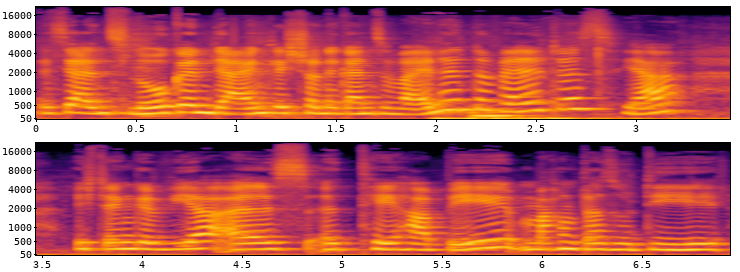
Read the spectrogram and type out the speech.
Ist ja ein Slogan, der eigentlich schon eine ganze Weile in der Welt ist. Ja, ich denke, wir als THB machen da so die,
